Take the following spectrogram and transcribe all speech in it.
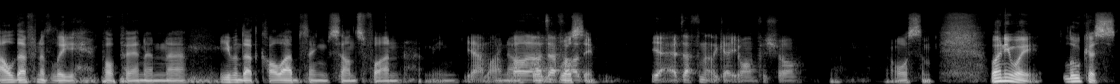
I'll definitely pop in, and uh, even that collab thing sounds fun. I mean, yeah, why not? Well, we'll, we'll see. Yeah, i definitely get you on for sure. Awesome. Well, anyway, Lukas,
